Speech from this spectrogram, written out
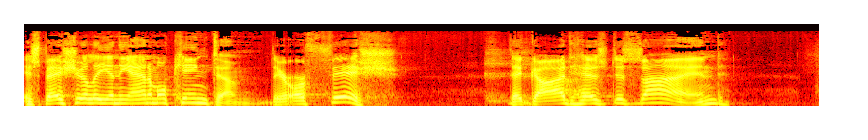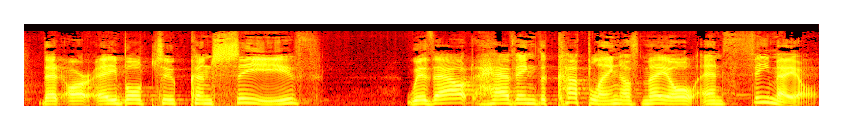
especially in the animal kingdom. There are fish that God has designed that are able to conceive without having the coupling of male and female.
